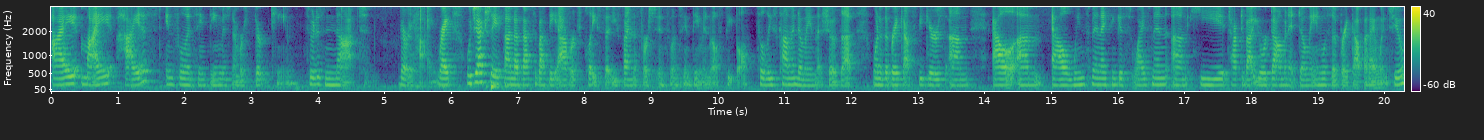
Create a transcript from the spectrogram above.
I my highest influencing theme is number 13. So it is not very high, right? Which actually I found out that's about the average place that you find the first influencing theme in most people. It's the least common domain that shows up. One of the breakout speakers, um, Al um, Al Winseman, I think is Wiseman. Um, he talked about your dominant domain was a breakout that I went to,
